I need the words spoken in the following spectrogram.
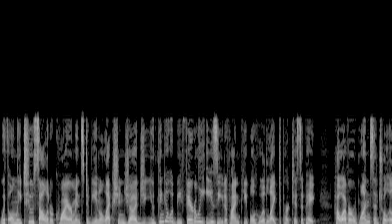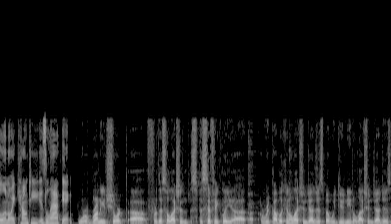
With only two solid requirements to be an election judge, you'd think it would be fairly easy to find people who would like to participate. However, one central Illinois county is lacking. We're running short uh, for this election, specifically uh, Republican election judges, but we do need election judges.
